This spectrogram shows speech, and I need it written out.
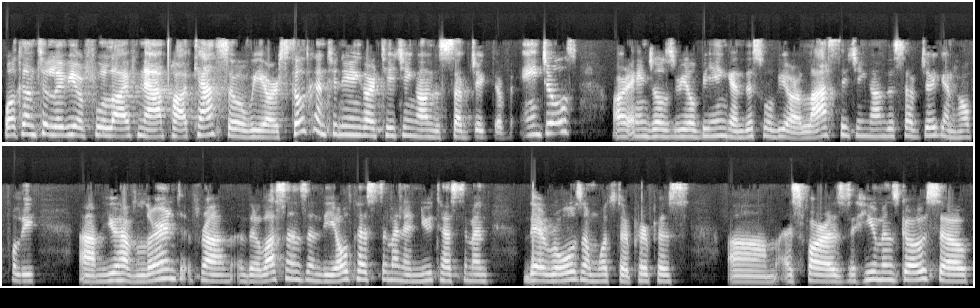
Welcome to Live Your Full Life Now podcast. So, we are still continuing our teaching on the subject of angels, our angels' real being, and this will be our last teaching on the subject. And hopefully, um, you have learned from the lessons in the Old Testament and New Testament their roles and what's their purpose um, as far as humans go. So,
